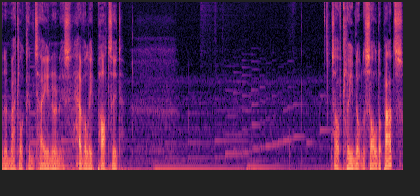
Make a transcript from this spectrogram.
in a metal container and it's heavily potted. So I've cleaned up the solder pads.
